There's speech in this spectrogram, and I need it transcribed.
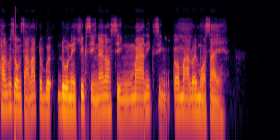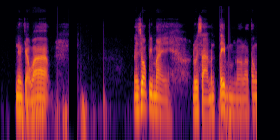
ท่านผู้ชมสามารถไปเบรดูในคลิปสิงได้เนาะสิงมานี่สิงก็มาด้วยมอไซค์เนื่องจากว่า ในช่วงปีใหม่โดยสารมันเต็มเนาะเราต้อง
